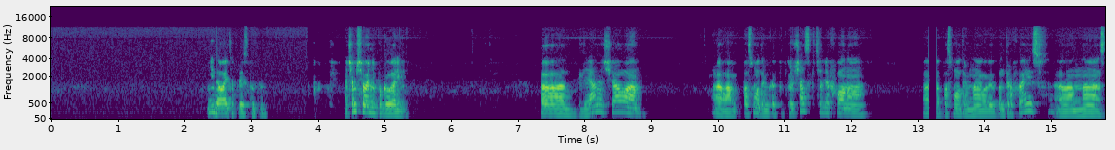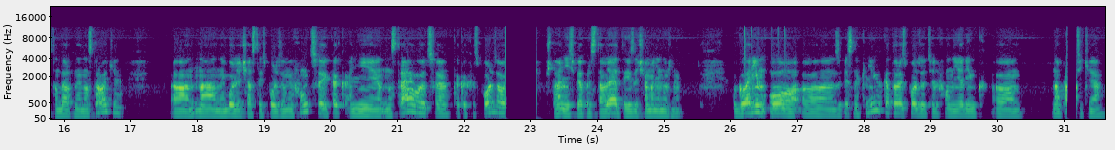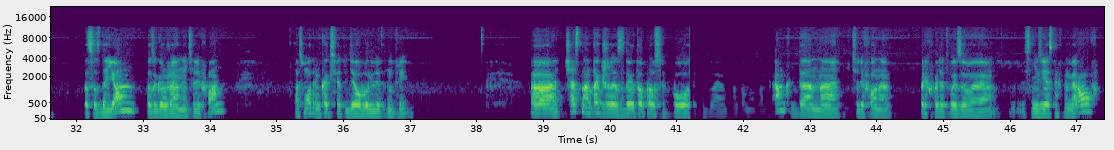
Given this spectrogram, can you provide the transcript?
И давайте приступим. О чем сегодня поговорим? Э, для начала э, посмотрим, как подключаться к телефону, э, посмотрим на веб-интерфейс, э, на стандартные настройки, э, на наиболее часто используемые функции, как они настраиваются, как их использовать что они себя представляют и зачем они нужны. Поговорим о э, записных книгах, которые используют телефон Ялинк. Э, на практике посоздаем, позагружаем на телефон, посмотрим, как все это дело выглядит внутри. Э, часто нам также задают вопросы по так называемым фантомным звонкам, когда на телефоны приходят вызовы с неизвестных номеров,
